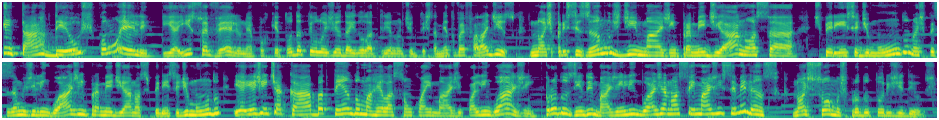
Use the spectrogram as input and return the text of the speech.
pintar Deus como ele. E aí isso é velho, né? Porque toda a teologia da idolatria no Antigo Testamento vai falar disso. Nós precisamos de imagem para mediar a nossa experiência de mundo, nós precisamos de linguagem para mediar a nossa experiência de mundo, e aí a gente acaba tendo uma relação com a imagem, com a linguagem, produzindo imagem e linguagem a nossa imagem e semelhança. Nós somos produtores de Deus.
